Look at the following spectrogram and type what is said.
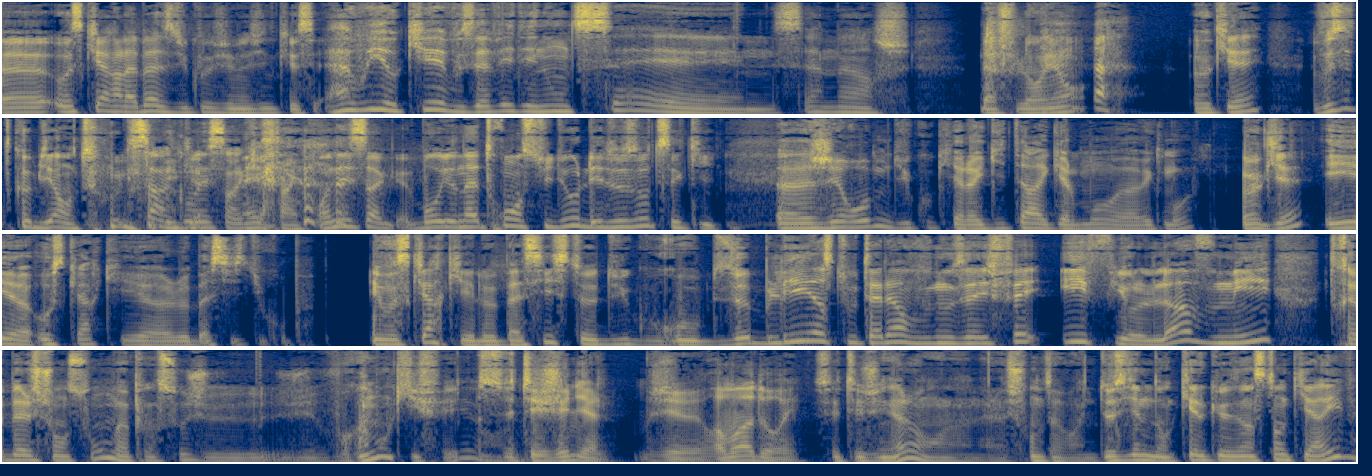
Euh, Oscar à la base, du coup, j'imagine que c'est. Ah oui, ok, vous avez des noms de scène, ça marche. Bah Florian, ok. Vous êtes combien en tout les Cinq, gars on est cinq? On est cinq. On est cinq. Bon, il y en a trois en studio, les deux autres c'est qui? Euh, Jérôme, du coup, qui a la guitare également euh, avec moi. Ok. Et euh, Oscar, qui est le bassiste du groupe. Et Oscar qui est le bassiste du groupe The Blears. Tout à l'heure, vous nous avez fait If You Love Me, très belle chanson. Moi perso, je j'ai vraiment kiffé. C'était génial. J'ai vraiment adoré. C'était génial. On a la chance d'avoir une deuxième dans quelques instants qui arrive.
